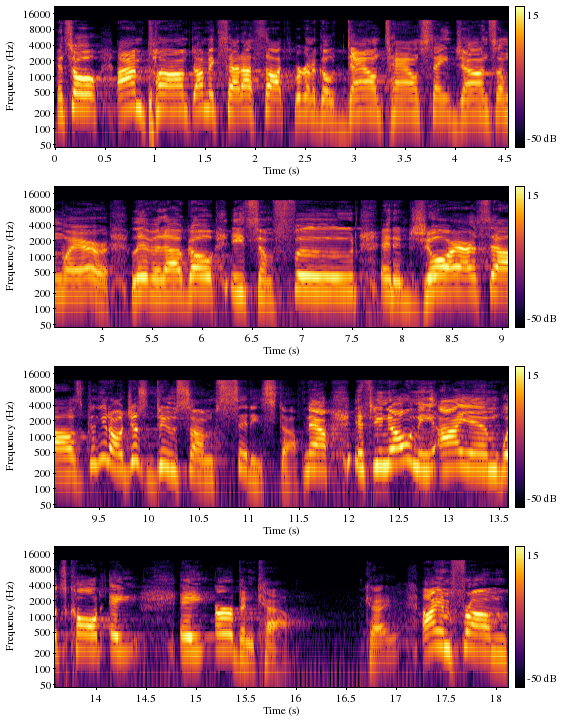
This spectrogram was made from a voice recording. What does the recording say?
And so I'm pumped. I'm excited. I thought we're to go downtown St. John somewhere or live it up, go eat some food and enjoy ourselves. You know, just do some city stuff. Now, if you know me, I am what's called a, a urban cow. Okay? I am from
